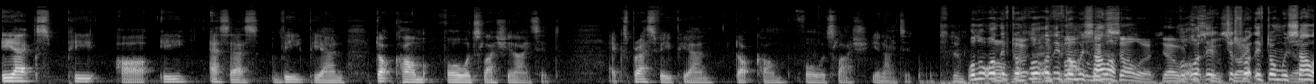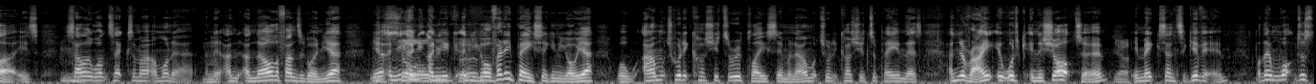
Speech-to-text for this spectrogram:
expressvpn.com forward slash united. expressvpn.com forward slash united. Well, look what oh, they've done. Well, Look what they've done with with Salah. Salah, yeah, Look what just they- just say- what they've done with yeah. Salah is Salah wants X amount of money, and, mm. and, and all the fans are going, yeah, yeah, and, you- and, and you and you go very basic, and you go, yeah, well, how much would it cost you to replace him, and how much would it cost you to pay him this? And you're right, it would in the short term, Yeah. it makes sense to give it him, but then what does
